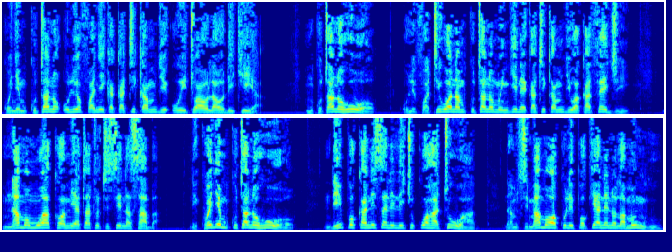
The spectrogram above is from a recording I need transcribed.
kwenye mkutano uliofanyika katika mji uitwao laodikia. Mkutano huo ulifuatiwa na mkutano mwingine katika mji wa katheji mnamo mwaka wa 397 ni kwenye mkutano huo ndipo kanisa lilichukua hatua na msimamo wa kulipokea neno la mungu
